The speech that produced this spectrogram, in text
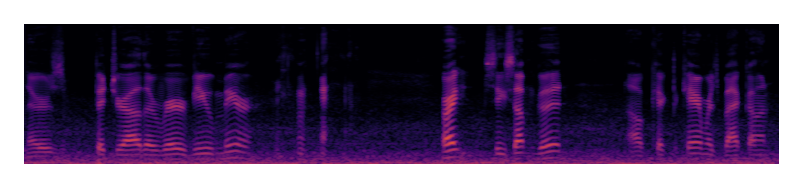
There's a picture out of the rear view mirror. Alright, see something good? I'll kick the cameras back on.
